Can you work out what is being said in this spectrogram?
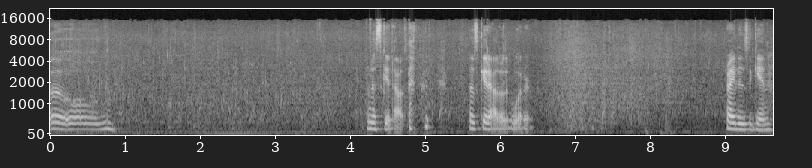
um, let's get out. let's get out of the water. Try this again.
